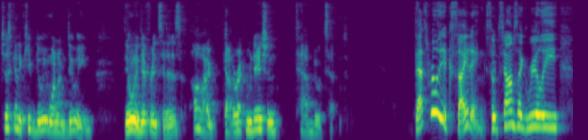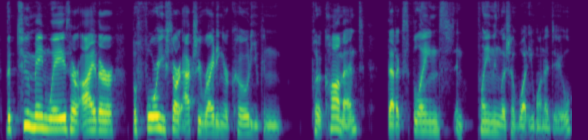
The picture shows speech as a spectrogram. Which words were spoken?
just going to keep doing what I'm doing. The only difference is, oh, I got a recommendation, tab to accept. That's really exciting. So it sounds like really the two main ways are either before you start actually writing your code, you can put a comment that explains in plain English of what you want to do,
